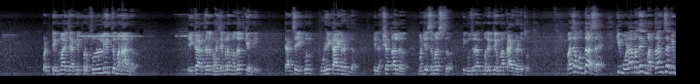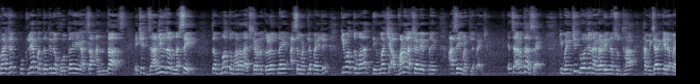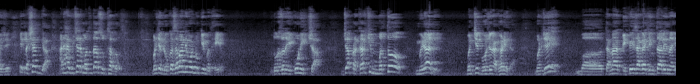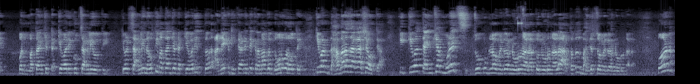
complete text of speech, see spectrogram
पण तेव्हा ज्यांनी प्रफुल्लित मनानं एका अर्थानं भाजपला मदत केली त्यांचं एकूण पुढे काय घडलं? हे लक्षात आलं म्हणजे समजतं की गुजरातमध्ये तेव्हा काय घडत होतं. माझा मुद्दा असा आहे की मुळामध्ये मतांचं विभाजन कुठल्या पद्धतीनं होतंय याचा अंदाज याची जाणीव जर नसेल तर मग तुम्हाला राजकारण कळत नाही असं म्हटलं पाहिजे किंवा तुम्हाला तेव्हाची आव्हानं लक्षात येत नाहीत असंही म्हटलं पाहिजे. याचा अर्थ असा आहे की वंचित बहुजन आघाडीनं सुद्धा हा विचार केला पाहिजे. एक लक्षात घ्या आणि हा विचार मतदार सुद्धा करतो. म्हणजे लोकसभा निवडणुकीमध्ये दोन हजार एकोणीसच्या ज्या प्रकारची मतं मिळाली वंचित बहुजन आघाडीला. म्हणजे त्यांना एकही जागा जिंकता आली नाही पण मतांची टक्केवारी खूप चांगली होती. केवळ चांगली नव्हती मतांची टक्केवारी तर अनेक ठिकाणी ते क्रमांक दोन वर होते. किंवा दहा बारा जागा अशा होत्या की केवळ त्यांच्यामुळेच जो कुठला उमेदवार निवडून आला तो निवडून आला अर्थातच भाजपचा उमेदवार निवडून आला. पण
